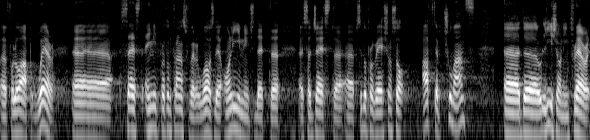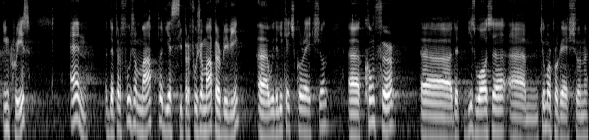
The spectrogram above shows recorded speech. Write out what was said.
uh, follow-up where uh, CEST amide proton transfer was the only image that uh, uh, suggests pseudoprogression. So after two months, the lesion in FLAIR increased, and the perfusion map, the SC perfusion map RBV, with the leakage correction, confirmed uh, that this was uh, um, tumor progression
